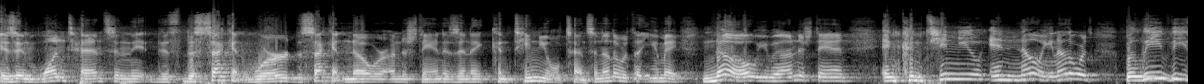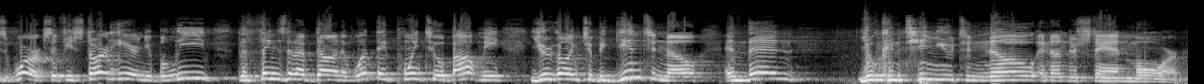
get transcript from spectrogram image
is in one tense, and the, the, the, second word, the second know or understand, is in a continual tense. In other words, that you may know, you may understand, and continue in knowing. In other words, believe these works. If you start here and you believe the things that I've done and what they point to about me, you're going to begin to know, and then you'll continue to know and understand more.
